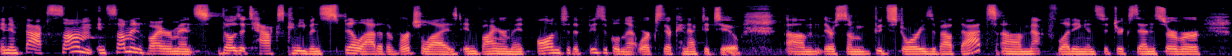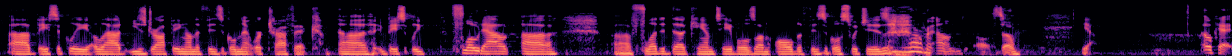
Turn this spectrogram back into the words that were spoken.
And in fact, some in some environments, those attacks can even spill out of the virtualized environment onto the physical networks they're connected to. Um, there's some good stories about that. Um, Mac flooding and Citrix Zen server uh, basically allowed eavesdropping on the physical network traffic. Uh, basically flowed out, uh, uh, flooded the cam tables on all the physical switches around also. Okay,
